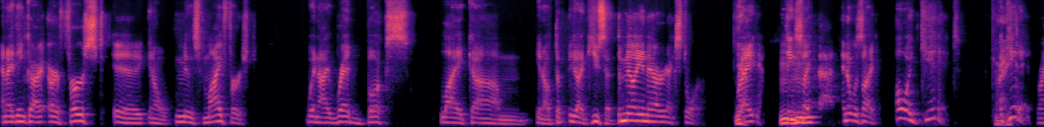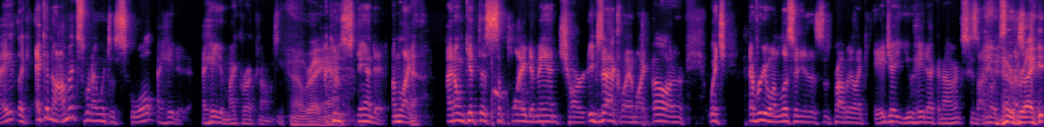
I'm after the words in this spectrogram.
and i think our, our first uh, you know at least my first when i read books like um you know the, like you said the millionaire next door Yeah. right things Mhm. like that and it was like oh i get it Right. I get it, right? Like economics, when I went to school, I hated it. I hated microeconomics. Oh, right. I Yeah. couldn't stand it. I'm like, Yeah. I don't get this supply demand chart. Exactly. I'm like, oh, which everyone listening to this is probably like, AJ, you hate economics because I'm obsessed right.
